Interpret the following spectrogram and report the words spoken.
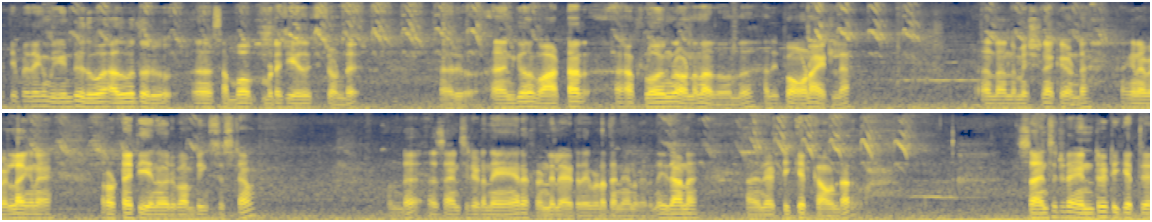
എത്തിയപ്പോഴത്തേക്കും വീണ്ടും ഇതുപോലെ അതുപോലത്തെ ഒരു സംഭവം ഇവിടെ ചെയ്ത് വെച്ചിട്ടുണ്ട്. ഒരു എനിക്ക് തോന്നുന്നു വാട്ടർ ഫ്ലോയും കൂടെ ഉണ്ടെന്നാണ് തോന്നുന്നത്. അതിപ്പോൾ ഓണായിട്ടില്ല. അതുകൊണ്ട് മെഷീനൊക്കെ ഉണ്ട്. അങ്ങനെ വെള്ളം ഇങ്ങനെ റൊട്ടേറ്റ് ചെയ്യുന്ന ഒരു പമ്പിങ് സിസ്റ്റം ഉണ്ട്. സയൻസ് സിറ്റിയുടെ നേരെ ഫ്രണ്ടിലായിട്ട് ഇവിടെ തന്നെയാണ് വരുന്നത്. ഇതാണ് അതിന്റെ ടിക്കറ്റ് കൗണ്ടർ. സയൻസ് സിറ്റിയുടെ എൻട്രി ടിക്കറ്റ്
